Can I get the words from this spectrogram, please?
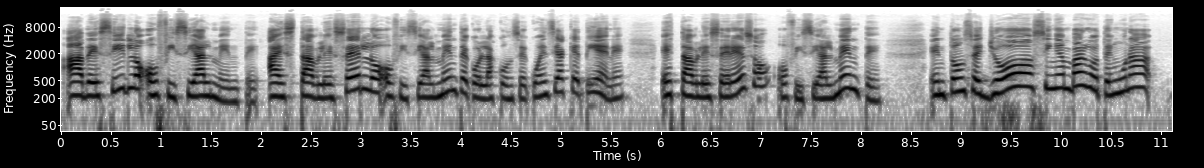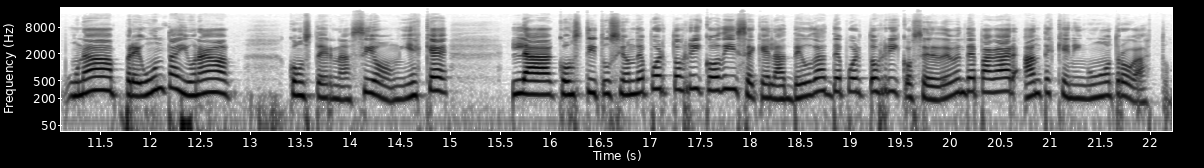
a decirlo oficialmente, a establecerlo oficialmente con las consecuencias que tiene, establecer eso oficialmente. Entonces, yo, sin embargo, tengo una, una pregunta y una consternación, y es que la constitución de Puerto Rico dice que las deudas de Puerto Rico se deben de pagar antes que ningún otro gasto.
